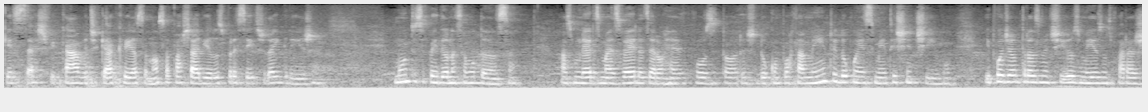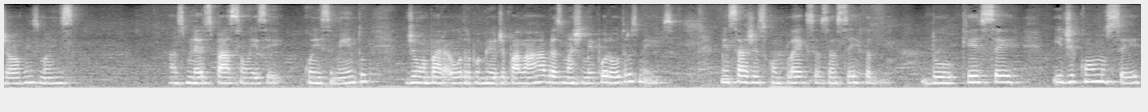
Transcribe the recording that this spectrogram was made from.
que certificava de que a criança não se afastaria dos preceitos da igreja. Muito se perdeu nessa mudança. As mulheres mais velhas eram repositórias do comportamento e do conhecimento instintivo e podiam transmitir os mesmos para as jovens mães. As mulheres passam esse conhecimento de uma para outra por meio de palavras, mas também por outros meios. Mensagens complexas acerca do que ser e de como ser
